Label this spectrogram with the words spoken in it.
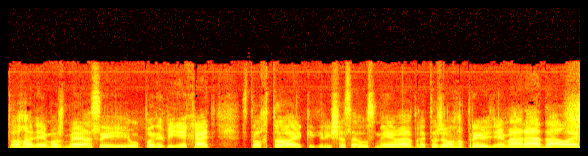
toho nemôžeme asi úplne vynechať z tohto, aj keď Ríša sa usmieva, pretože on ho príliš nemá rád, ale,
